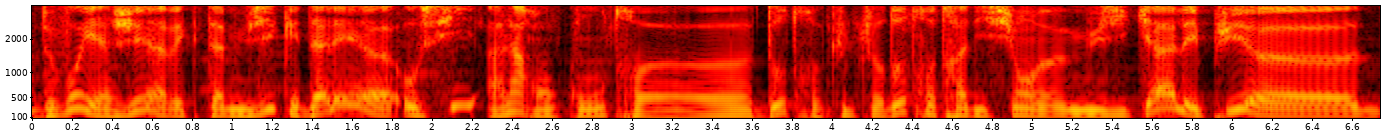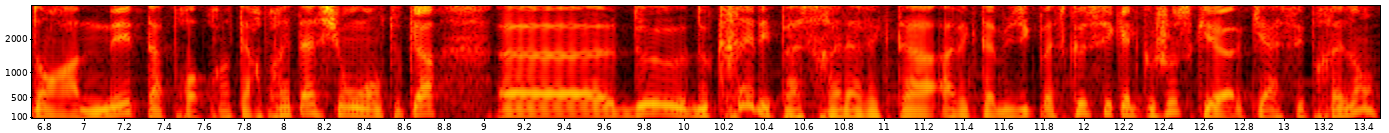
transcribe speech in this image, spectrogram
de voyager avec ta musique et d'aller aussi à la rencontre d'autres cultures, d'autres traditions musicales, et puis d'en ramener ta propre interprétation? L'impression, en tout cas, euh, de, de créer des passerelles avec ta, avec ta musique Parce que c'est quelque chose qui est, assez présent.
